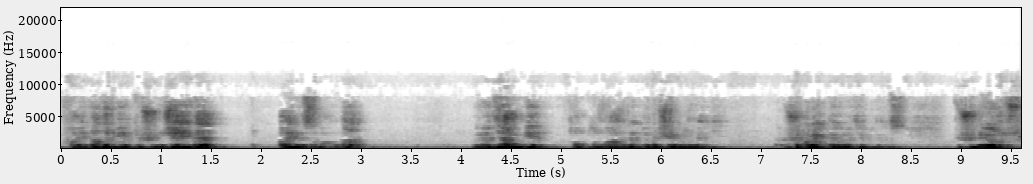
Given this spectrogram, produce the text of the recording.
faydalı bir düşünceyle aynı zamanda üreten bir toplum haline dönüşebilmek. Düşünerek de üretebiliriz. Düşünüyoruz,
